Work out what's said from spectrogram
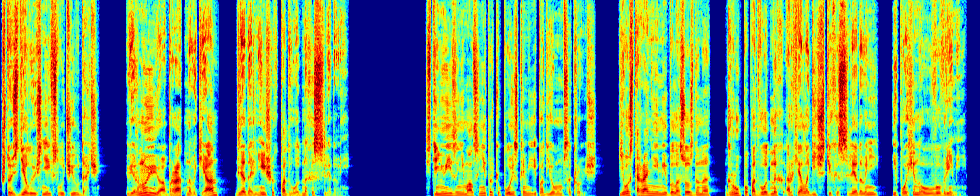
что сделаю с ней в случае удачи верну ее обратно в океан для дальнейших подводных исследований. Стенюи занимался не только поисками и подъемом сокровищ. Его стараниями была создана группа подводных археологических исследований эпохи нового времени.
